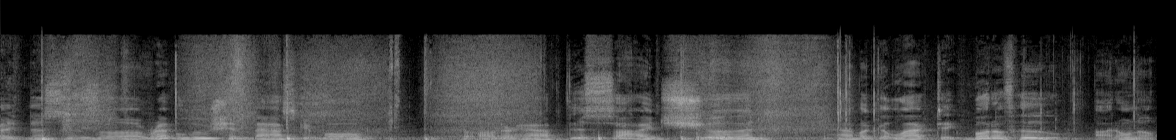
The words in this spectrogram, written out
right, this is uh, Revolution Basketball. The other half, this side should have a Galactic, but of who? I don't know.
